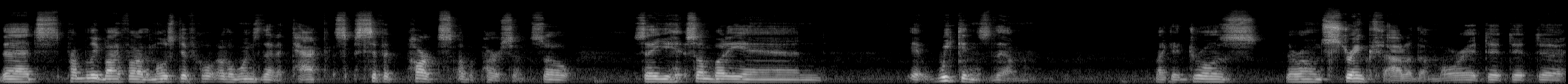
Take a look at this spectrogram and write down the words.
that's probably by far the most difficult are the ones that attack specific parts of a person. So, say you hit somebody and it weakens them, like it draws their own strength out of them, or it it, it uh,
